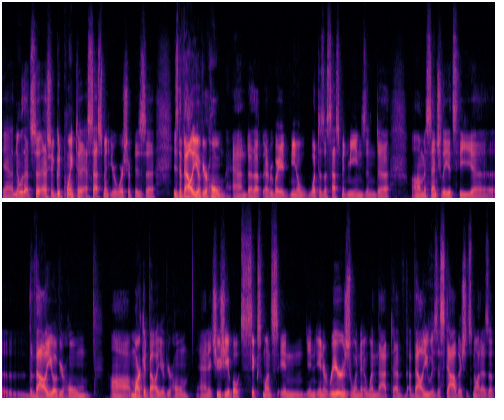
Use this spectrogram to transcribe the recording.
Yeah, no, that's a, actually a good point. Uh, assessment, Your Worship, is uh, is the value of your home, and uh, that everybody, you know, what does assessment means, and uh, um, essentially, it's the uh, the value of your home, uh, market value of your home, and it's usually about six months in in, in arrears when when that value is established. It's not as of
